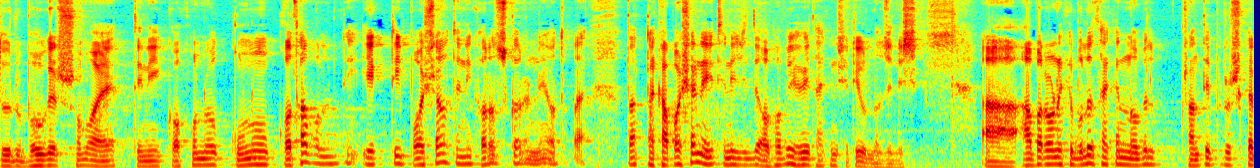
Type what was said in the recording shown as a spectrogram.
দুর্ভোগের সময় তিনি কখনো কোনো কথা বলেননি। একটি পয়সাও তিনি খরচ করেননি অথবা তার টাকা পয়সা নেই। তিনি যদি অভাবী হয়ে থাকেন, সেটি অন্য জিনিস। আবার অনেকে বলে থাকেন, নোবেল শান্তি পুরস্কার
